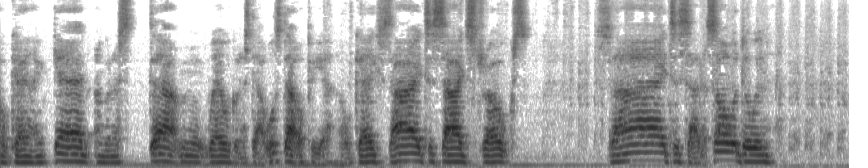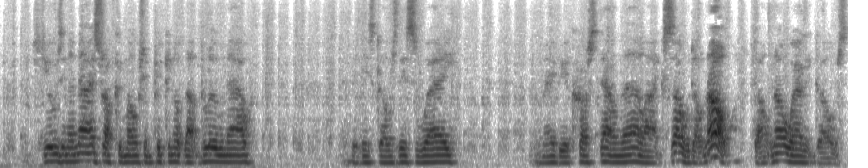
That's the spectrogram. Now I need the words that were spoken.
Okay, and again, I'm going to start, where we're going to start? We'll start up here, okay? Side to side strokes. Side to side, that's all we're doing. Just using a nice rocking motion, picking up that blue now. Maybe this goes this way. Maybe across down there like so, don't know. Don't know where it goes.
